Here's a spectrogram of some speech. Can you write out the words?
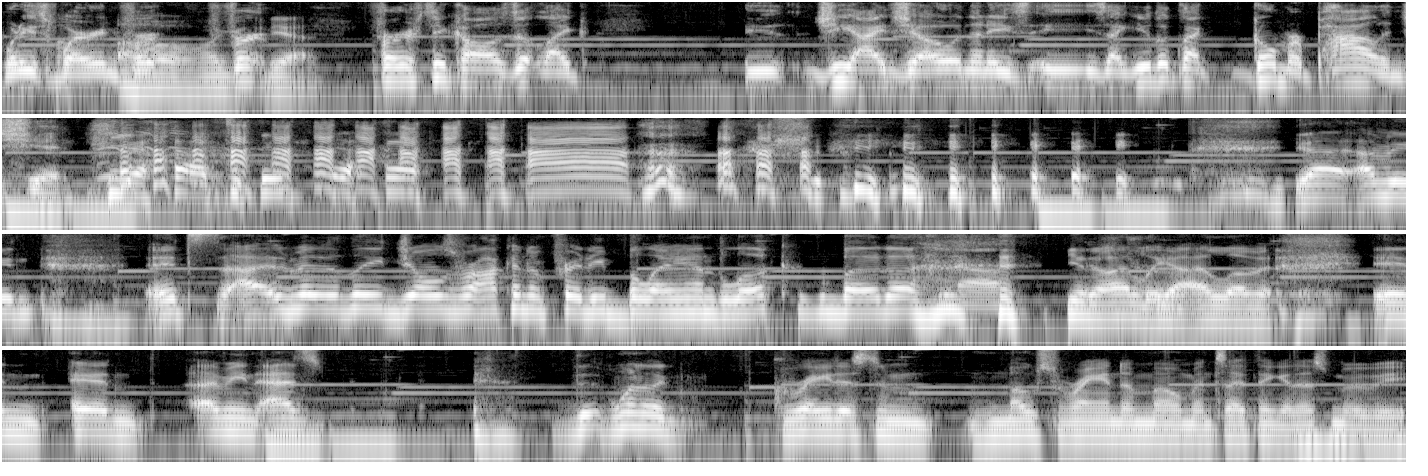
what he's wearing for, oh for yeah first he calls it like GI Joe and then he's he's like you look like Gomer Pyle and shit. yeah yeah i mean it's uh, admittedly joel's rocking a pretty bland look but uh Yeah. you know, I, yeah, I love it. And and I mean, as the, one of the greatest and most random moments I think in this movie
